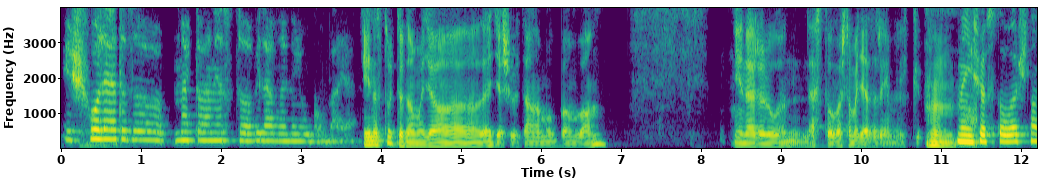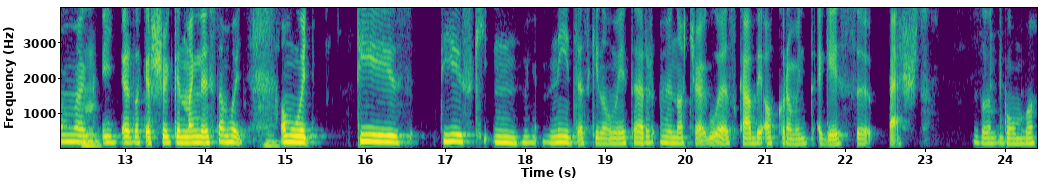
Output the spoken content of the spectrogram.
És hol lehet ez a, megtalálni ezt a világ legnagyobb gombáját? Én ezt úgy tudom, hogy az Egyesült Államokban van. Én erről ezt olvastam, hogy ez rémlik. Hmm. Én is ezt olvastam, meg hmm. így érdekességként megnéztem, hogy hmm. amúgy 10, 10 négyzetkilométer nagyságú ez kb. akkora, mint egész Pest ez a gomba.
